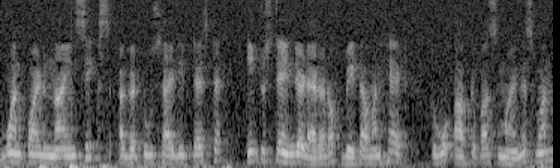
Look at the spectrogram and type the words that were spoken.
one point nine six अगर टू साइडेड टेस्ट है into standard error of beta one hat तो वो आपके पास minus one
